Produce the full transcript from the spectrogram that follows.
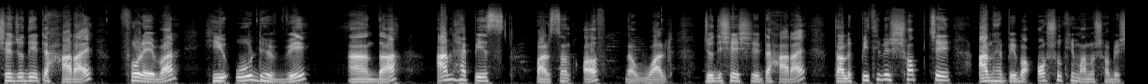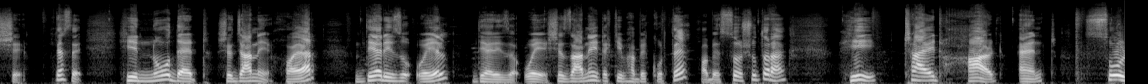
সে যদি এটা হারায় forever he would be the unhappiest person of the world যদি সে সেটা হারায়, তাহলে পৃথিবীর সবচেয়ে আনহ্যাপি বা অসুখী মানুষ হবে সে। ঠিক আছে? হি নো দ্যাট সে জানে where there is well there is a way সে জানে এটা কীভাবে করতে হবে। সো সুতরাং he tried hard and soul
